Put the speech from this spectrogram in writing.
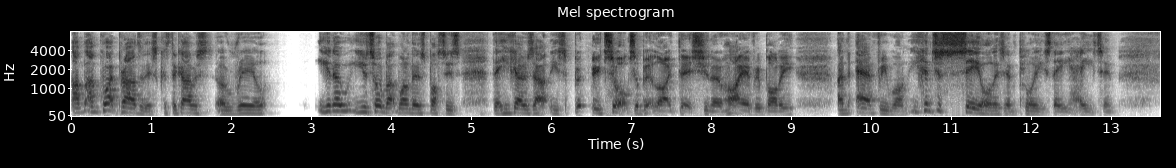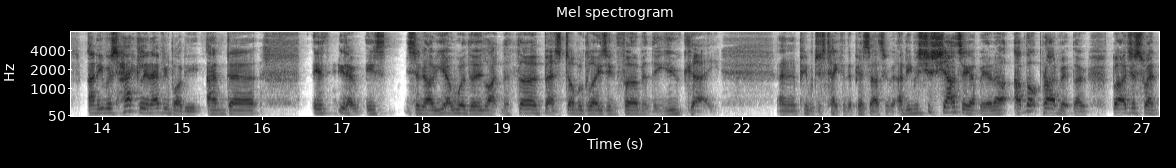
I'm I'm quite proud of this because the guy was a real. You know, you talk about one of those bosses that he goes out he's, he talks a bit like this, you know, hi everybody, and everyone. You can just see all his employees; they hate him and he was heckling everybody. And uh, it, you know, he's he said, "Oh yeah, we're the like the third best double glazing firm in the UK." And people just taking the piss out of it, and he was just shouting at me, and I, I'm not proud of it though. But I just went,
